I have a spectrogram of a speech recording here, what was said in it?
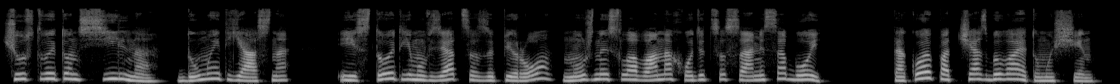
Чувствует он сильно, думает ясно, и стоит ему взяться за перо, нужные слова находятся сами собой. Такое подчас бывает у мужчин.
